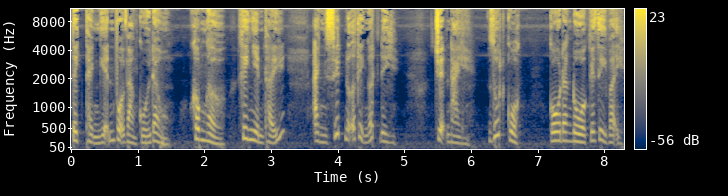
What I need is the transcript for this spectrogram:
Tịch thành nghiễn vội vàng cúi đầu, không ngờ khi nhìn thấy, anh suýt nữa thì ngất đi. Chuyện này, rút cuộc, cô đang đùa cái gì vậy?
